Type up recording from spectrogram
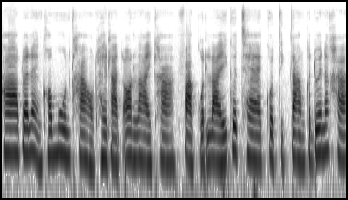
ภาพและแหล่งข้อมูลข่าวไทยรัฐออนไลน์ค่ะ ฝากกดไลค์กดแชร์กดติดตามกันด้วยนะคะ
